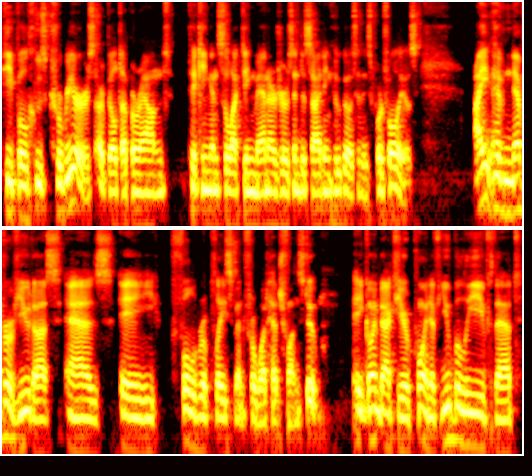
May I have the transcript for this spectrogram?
people whose careers are built up around picking and selecting managers and deciding who goes in these portfolios. I have never viewed us as a full replacement for what hedge funds do. Going back to your point, if you believe that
